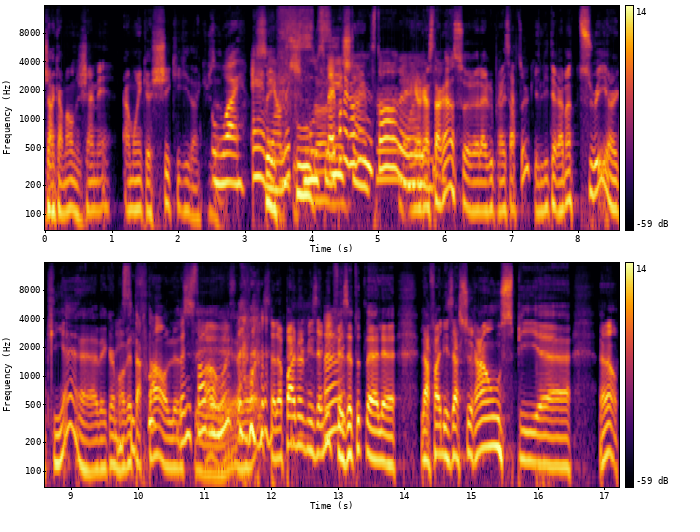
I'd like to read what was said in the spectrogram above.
J'en commande jamais, à moins que je sais qui est dans la cuisine. Ouais. Eh, mais C'est il y en a qui pas j'étais une un histoire. Il y a un restaurant sur la rue Prince-Arthur qui a littéralement tué un client euh, avec un Ben, mauvais tartare. C'est- histoire, Ah ouais. ouais. C'était le père d'un de mes amis Ah qui faisait toute l'affaire des assurances. Puis, euh, non,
